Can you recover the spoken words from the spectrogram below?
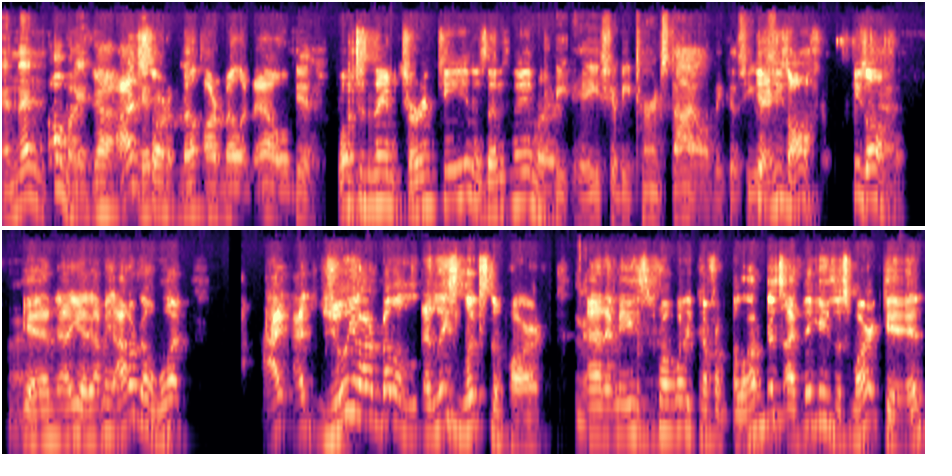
And then, oh my it, god, I started Mel- Armella now. Yeah, what's his name? Turnetine? Is that his name? Or he, he should be turnstile because he. Was, yeah, he's awful. He's awful. Yeah, yeah and uh, yeah, I mean, I don't know what. I, I Julian Armella at least looks the part, yeah. and I mean, he's from what he come from Columbus. I think he's a smart kid.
